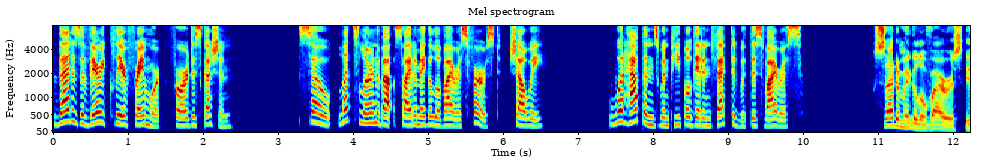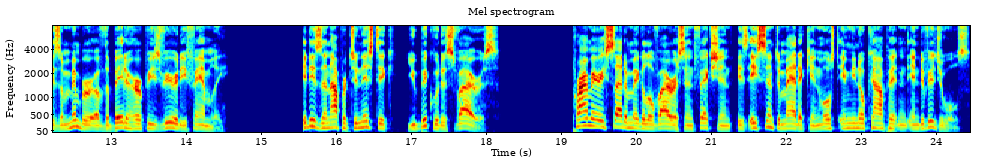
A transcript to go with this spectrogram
That is a very clear framework for our discussion. So, let's learn about cytomegalovirus first, shall we? What happens when people get infected with this virus? Cytomegalovirus is a member of the beta herpes viridae family. It is an opportunistic, ubiquitous virus. Primary cytomegalovirus infection is asymptomatic in most immunocompetent individuals.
